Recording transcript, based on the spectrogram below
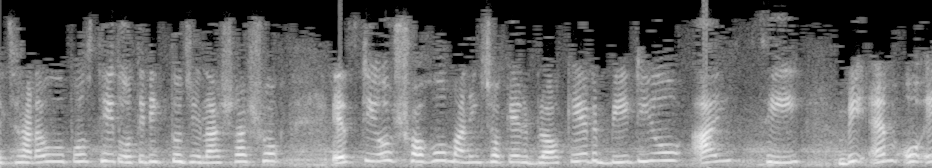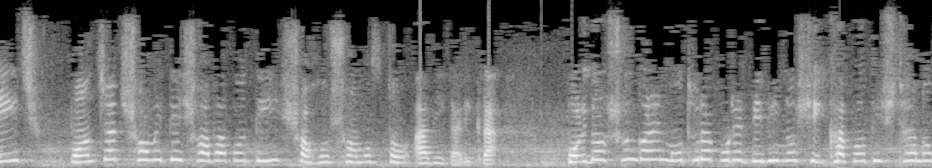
এছাড়াও উপস্থিত অতিরিক্ত জেলা শাসক এসটিও সহ মানিকচকের ব্লকের বিডিও, আইসি, বিএমওএইচ, পঞ্চায়েত সমিতির সভাপতি সহ সমস্ত আধিকারিকরা। পরিদর্শন করেন মথুরাপুরের বিভিন্ন শিক্ষা প্রতিষ্ঠান ও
